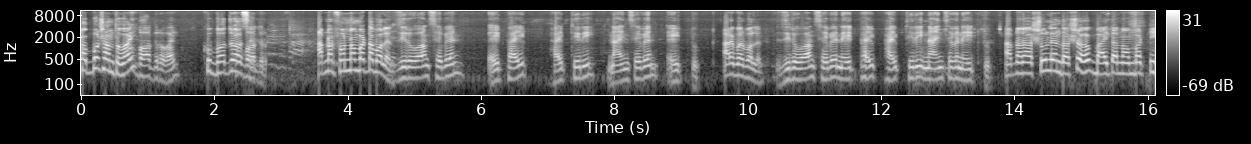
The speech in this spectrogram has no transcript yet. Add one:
সভ্যশান্ত ভাই। ভদ্র ভাই। খুব ভদ্র আছে। ভদ্র। আপনার ফোন নাম্বারটা বলেন। Zero one seven eight five five three nine seven eight two. আরেকবার বলেন। Zero one seven eight five five three nine seven eight two. আপনারা শুনলেন দর্শক ভাই তার নম্বরটি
